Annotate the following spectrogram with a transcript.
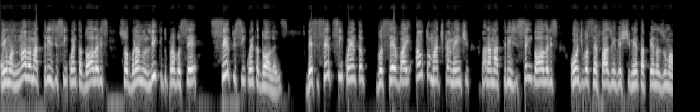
em uma nova matriz de 50 dólares, sobrando líquido para você 150 dólares. Desses 150, você vai automaticamente para a matriz de 100 dólares, onde você faz o investimento apenas uma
